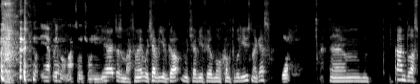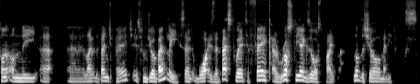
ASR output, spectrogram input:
yeah, it don't matter which one you use. Yeah, it doesn't matter, mate. Whichever you've got, whichever you feel more comfortable using, I guess. Yep. Um, and last one on the uh, uh, live at the bench page is from Joe Bentley. Said, "What is the best way to fake a rusty exhaust pipe?" Love the show. Many thanks.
